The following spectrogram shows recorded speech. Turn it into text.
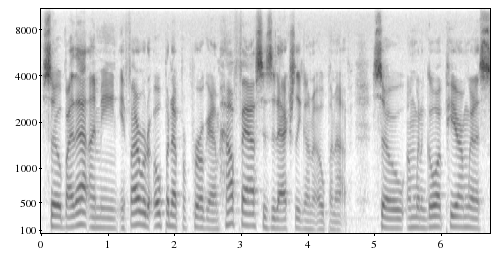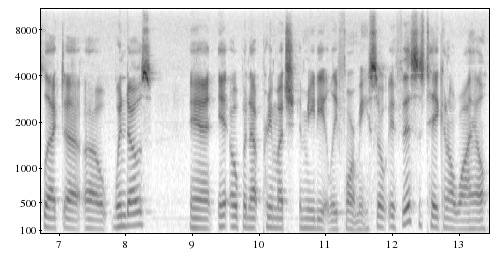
So by that I mean if I were to open up a program, how fast is it actually going to open up? So I'm going to go up here, I'm going to select uh, uh, Windows, and it opened up pretty much immediately for me. So if this has taken a while,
